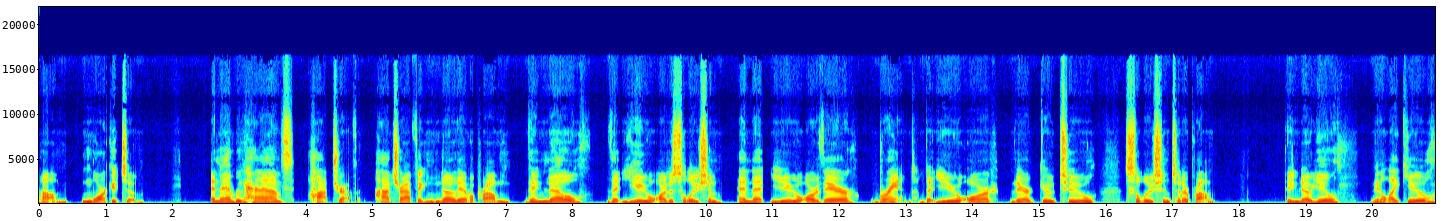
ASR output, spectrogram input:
um, market to. And then we have hot traffic. Hot traffic know they have a problem. They know that you are the solution and that you are their brand, that you are their go to solution to their problem. They know you, they like you,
